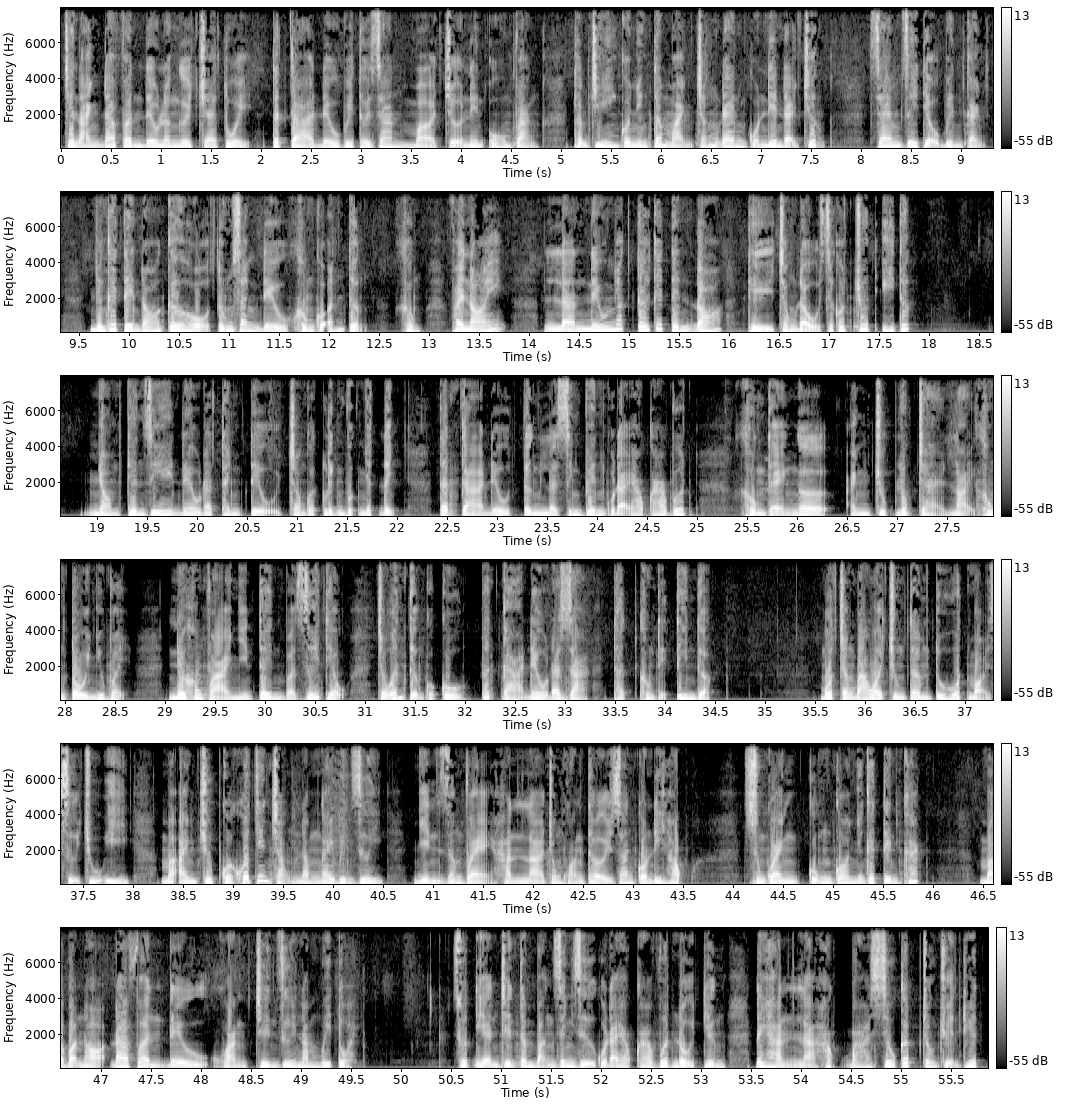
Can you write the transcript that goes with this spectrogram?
Trên ảnh đa phần đều là người trẻ tuổi Tất cả đều vì thời gian mà trở nên ố vàng Thậm chí có những tấm ảnh trắng đen của niên đại trước. Xem giới thiệu bên cạnh Những cái tên đó cơ hồ Tống xanh đều không có ấn tượng. Không, phải nói là nếu nhắc tới cái tên đó Thì trong đầu sẽ có chút ý thức. Nhóm tiến sĩ đều đạt thành tựu trong các lĩnh vực nhất định. Tất cả đều từng là sinh viên của Đại học Harvard. Không thể ngờ anh chụp lúc trẻ lại không tồi như vậy. Nếu không phải nhìn tên và giới thiệu, Trong ấn tượng của cô, Tất cả đều đã giả, Thật không thể tin được. Một trang báo ở trung tâm thu hút mọi sự chú ý Mà ảnh chụp của khuất chiến trọng nằm ngay bên dưới, Nhìn dáng vẻ hẳn là trong khoảng thời gian còn đi học. Xung quanh cũng có những cái tên khác mà bọn họ đa phần đều khoảng trên dưới 50 tuổi. Xuất hiện trên tấm bảng danh dự của Đại học Harvard nổi tiếng, đây hẳn là học bá siêu cấp trong truyền thuyết.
